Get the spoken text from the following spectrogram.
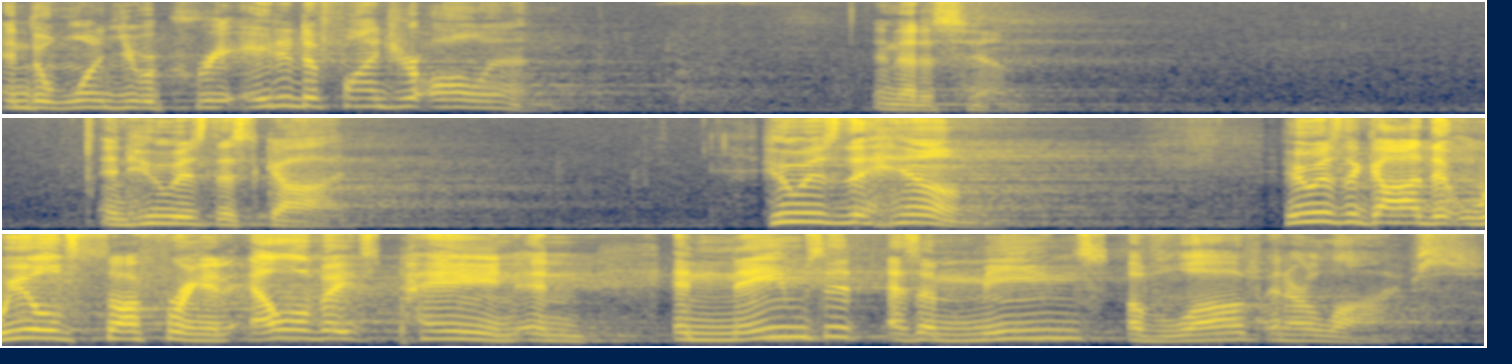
in the one you were created to find your all in, and that is Him. And who is this God? Who is the Him? Who is the God that wields suffering and elevates pain and, and names it as a means of love in our lives?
